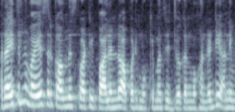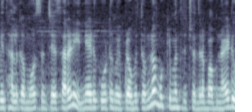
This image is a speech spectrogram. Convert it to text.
రైతులను వైఎస్ఆర్ కాంగ్రెస్ పార్టీ పాలనలో అప్పటి ముఖ్యమంత్రి జగన్మోహన్ రెడ్డి అన్ని విధాలుగా మోసం చేశారని నేడు కూటమి ప్రభుత్వంలో ముఖ్యమంత్రి చంద్రబాబు నాయుడు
